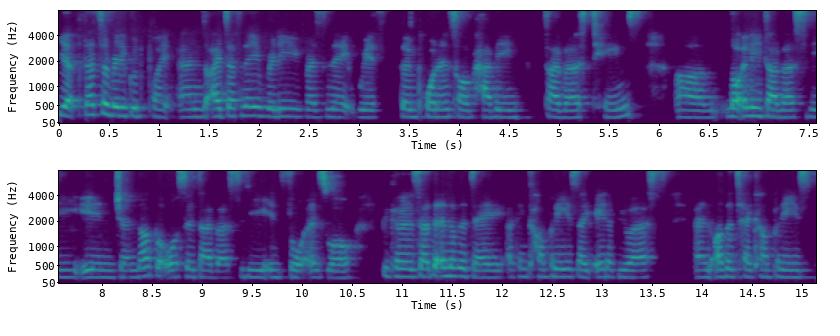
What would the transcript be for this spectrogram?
Yeah, that's a really good point. And I definitely really resonate with the importance of having diverse teams, um, not only diversity in gender, but also diversity in thought as well. Because at the end of the day, I think companies like AWS and other tech companies,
